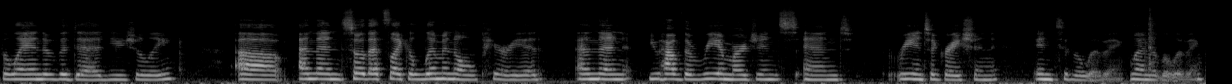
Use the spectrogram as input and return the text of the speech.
the land of the dead, usually. Uh, and then, so that's like a liminal period. And then you have the reemergence and reintegration into the living, land of the living.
